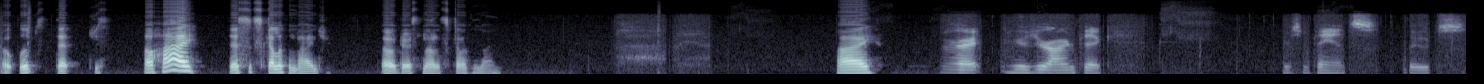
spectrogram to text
Oh, whoops. That just... Oh, hi! There's a skeleton behind you. Oh, there's not a skeleton you. Hi. Alright, here's your iron pick. Here's some pants, boots.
